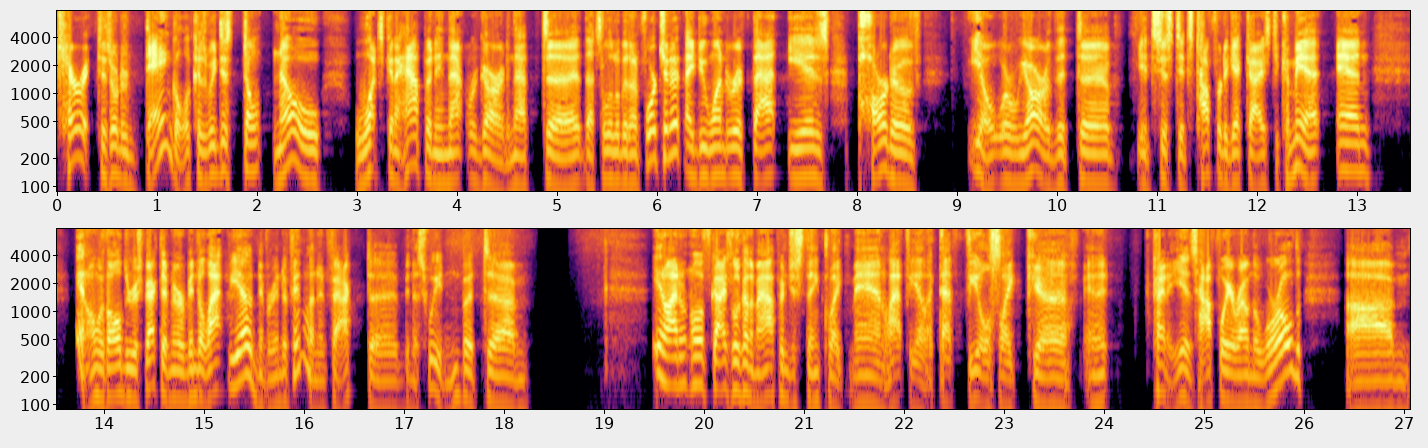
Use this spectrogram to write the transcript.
carrot to sort of dangle because we just don't know what's going to happen in that regard. And that, uh, that's a little bit unfortunate. I do wonder if that is part of, you know, where we are that, uh, it's just, it's tougher to get guys to commit. And, you know, with all due respect, I've never been to Latvia, never been to Finland, in fact, uh, been to Sweden, but, um, you know, I don't know if guys look on the map and just think like, man, Latvia, like that feels like, uh, and it kind of is halfway around the world. Um,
